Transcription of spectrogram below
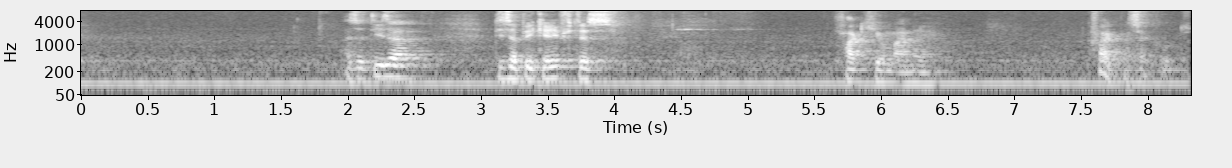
Also dieser, dieser Begriff des Fuck you money gefällt mir sehr gut.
